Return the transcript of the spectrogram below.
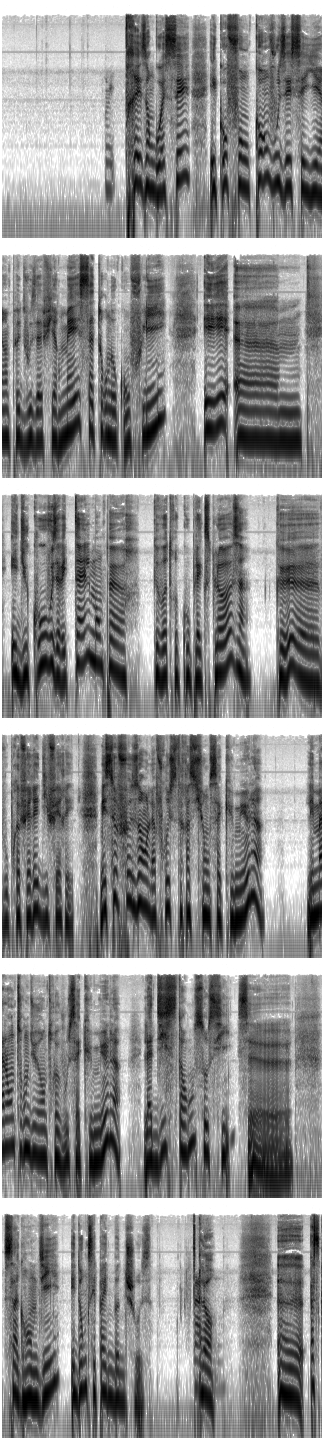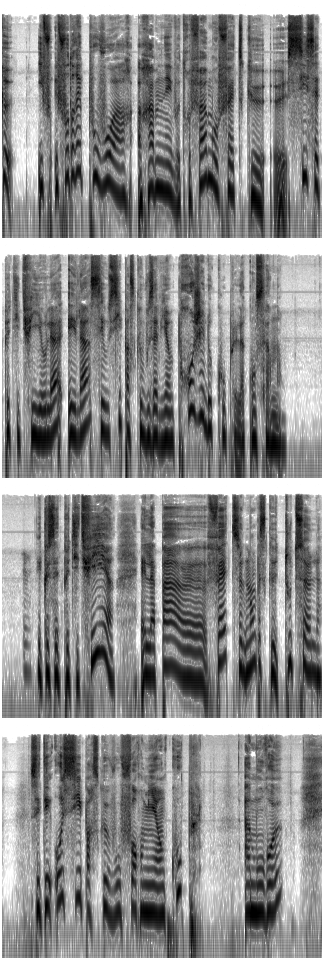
Oui. Très angoissé, et qu'au fond, quand vous essayez un peu de vous affirmer, ça tourne au conflit, et, euh, et du coup, vous avez tellement peur que votre couple explose que euh, vous préférez différer. Mais ce faisant, la frustration s'accumule, les malentendus entre vous s'accumulent, la distance aussi s'agrandit, et donc c'est pas une bonne chose. Alors, euh, parce que il, faudrait pouvoir ramener votre femme au fait que euh, si cette petite fille est là, est là, c'est aussi parce que vous aviez un projet de couple la concernant. Mm. Et que cette petite fille, elle l'a pas euh, faite seulement parce que toute seule. C'était aussi parce que vous formiez un couple amoureux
